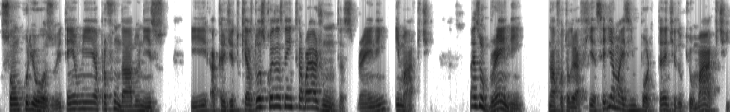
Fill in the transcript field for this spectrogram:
sou um curioso e tenho me aprofundado nisso e acredito que as duas coisas têm que trabalhar juntas, branding e marketing. Mas o branding na fotografia seria mais importante do que o marketing?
